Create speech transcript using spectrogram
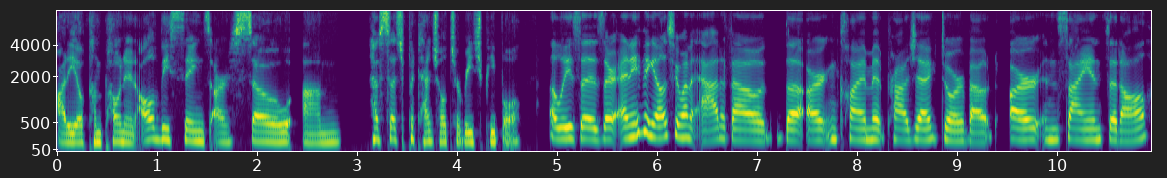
audio component. All of these things are so, um, have such potential to reach people. Allyza, is there anything else you want to add about the Art and Climate Project or about art and science at all?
